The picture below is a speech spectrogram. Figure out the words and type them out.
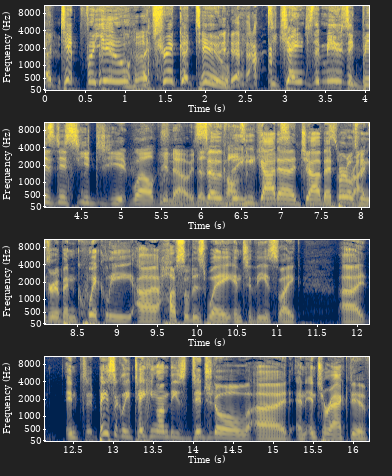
a tip for you, a trick or two to change the music business. You, you well, you know, it doesn't. so the, he got a job at Bertelsmann Group and quickly uh, hustled his way into these like, uh, into basically taking on these digital uh, and interactive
